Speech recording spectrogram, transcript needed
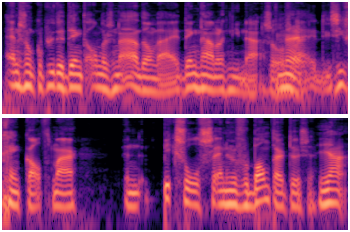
en zo'n computer denkt anders na dan wij. Denkt namelijk niet na zoals Nee. wij. Die ziet geen kat, maar een pixels en hun verband daartussen. Ja.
